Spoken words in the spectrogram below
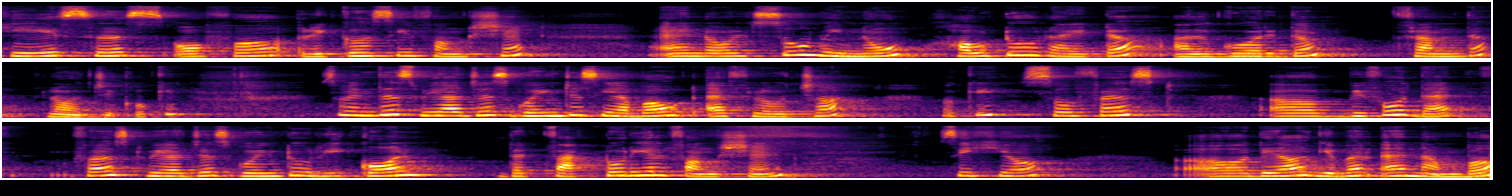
cases of a recursive function and also we know how to write a algorithm from the logic okay so in this we are just going to see about a flowchart okay so first uh, before that first we are just going to recall that factorial function see here uh, they are given a number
